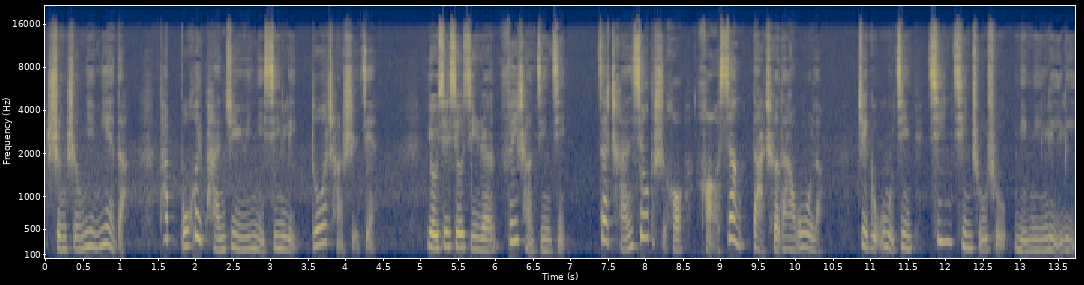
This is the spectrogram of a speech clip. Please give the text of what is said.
生生灭灭的。它不会盘踞于你心里多长时间。有些修行人非常精进，在禅修的时候好像大彻大悟了，这个悟境清清楚楚、明明历历，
